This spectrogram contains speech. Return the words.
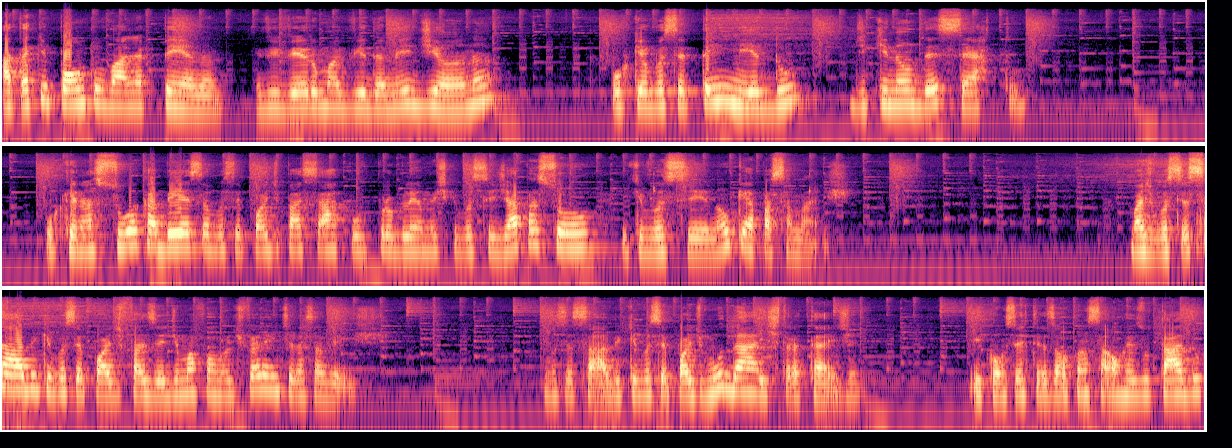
Até que ponto vale a pena viver uma vida mediana porque você tem medo de que não dê certo? Porque na sua cabeça você pode passar por problemas que você já passou e que você não quer passar mais. Mas você sabe que você pode fazer de uma forma diferente dessa vez. Você sabe que você pode mudar a estratégia e com certeza alcançar um resultado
